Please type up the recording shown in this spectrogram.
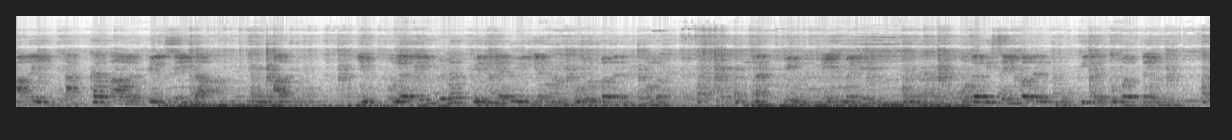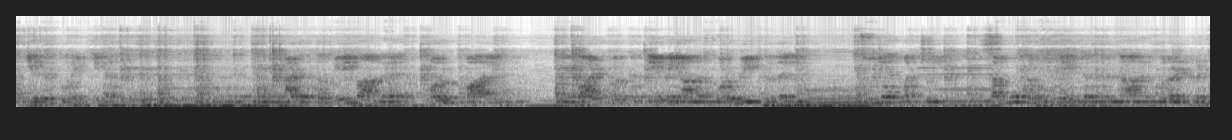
அதை தக்க காலத்தில் செய்தால் அது இவ்வுலகை விட பெரியது என்று கூறுவதன் மூலம் நட்பின் மேன்மையை உதவி செய்வதன் முக்கியத்துவத்தை எடுத்துரைக்கிறது அடுத்த பிரிவான பொருட்பாலில் வாழ்வுக்கு தேவையான பொருள் ஈட்டுதல் சுய மற்றும் சமூக முன்னேற்றத்திற்கான குரல்கள்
